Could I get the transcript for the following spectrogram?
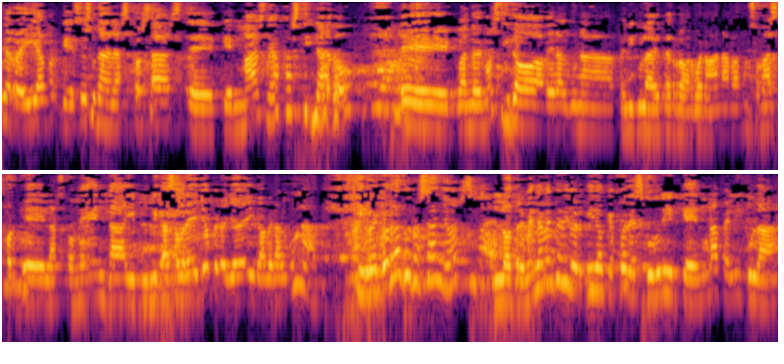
me reía porque eso es una de las cosas eh, que más me ha fascinado eh, cuando hemos ido a ver alguna película de terror. Bueno, Ana va mucho más porque las comenta y publica sobre ello, pero yo he ido a ver alguna. Y recuerdo hace unos años lo tremendamente divertido que fue descubrir que en una película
